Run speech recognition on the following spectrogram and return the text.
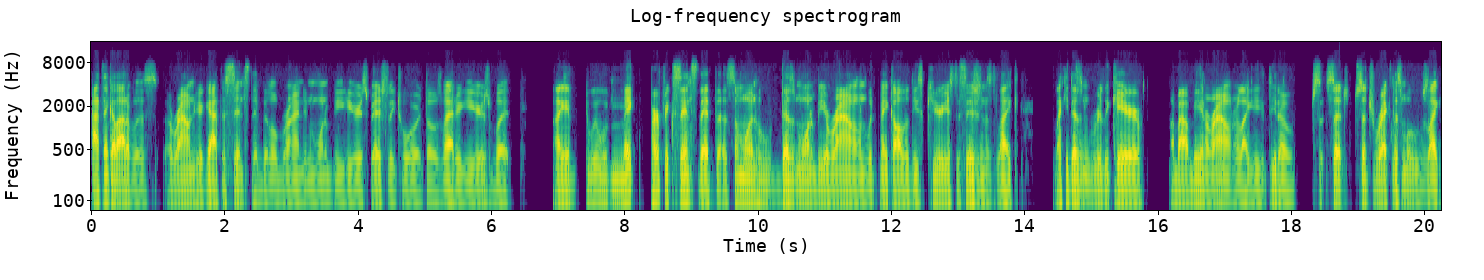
I think a lot of us around here got the sense that Bill O'Brien didn't want to be here, especially toward those latter years. But like, it, it would make perfect sense that someone who doesn't want to be around would make all of these curious decisions, like like he doesn't really care about being around or like you you know such such reckless moves like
